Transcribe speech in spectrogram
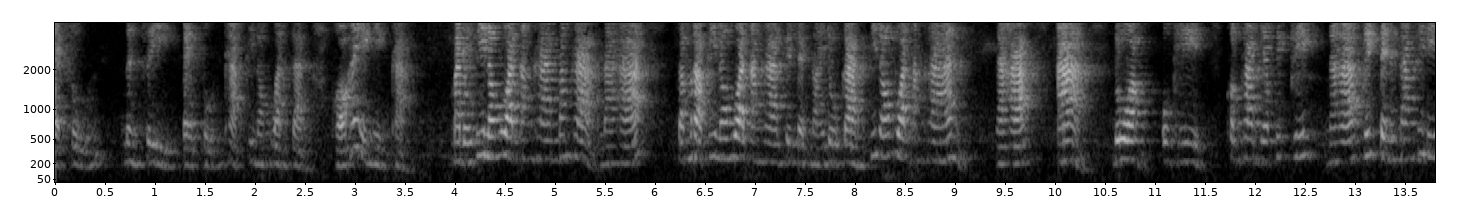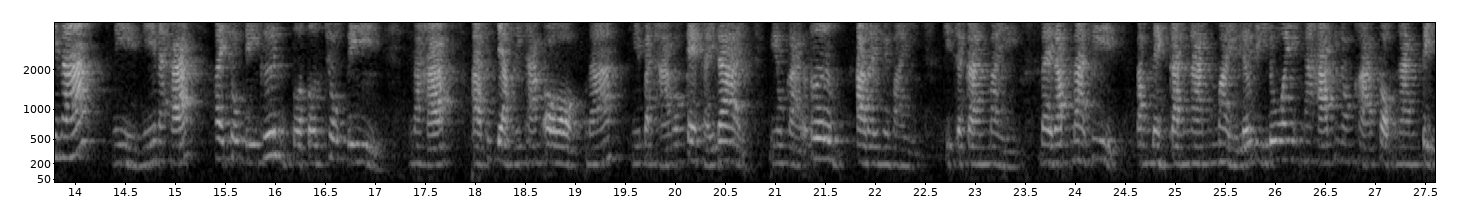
80 1 4 80ค่ะ พี่น้องวันจันทร์ขอให้เองค่ะ มาดูพี่น้องวันอังคารบ้างค่ะนะคะสำหรับพี่น้องวันอังคารเป็นแบบไหนดูกัน พี่น้องวันอังคารนะคะ อ่า ดวงโอเค ค่อนข้างจะพลิกๆนะคะพลิกไปในทางที่ดีนะ นี่นี้นะคะให้โชคดีขึ้นตัวตนโชคดีนะคะอ่าทุกอย่างมีทางออกนะ มีปัญหาก็แก้ไขได้ มีโอกาสเริ่มอะไรใหม่ๆ กิจการใหม่ ได้รับหน้าที่ตำแหน่งการงานใหม่แล้วดีด้วยนะคะพี่น้องคะสอบงานติด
